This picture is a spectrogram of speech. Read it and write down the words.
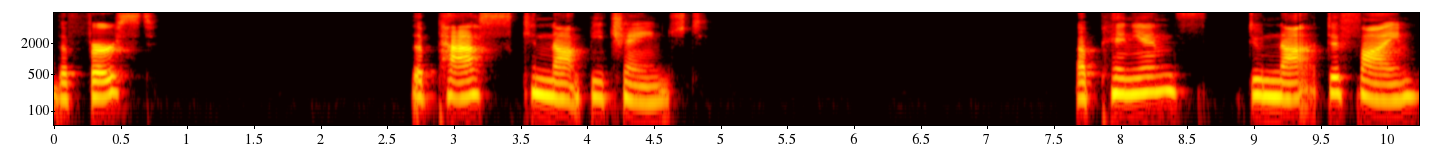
The first, the past cannot be changed. Opinions do not define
